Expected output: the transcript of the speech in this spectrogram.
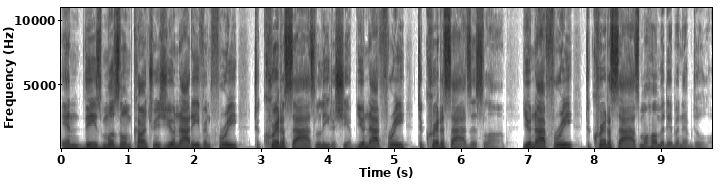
In these Muslim countries, you're not even free to criticize leadership. You're not free to criticize Islam. You're not free to criticize Muhammad ibn Abdullah.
